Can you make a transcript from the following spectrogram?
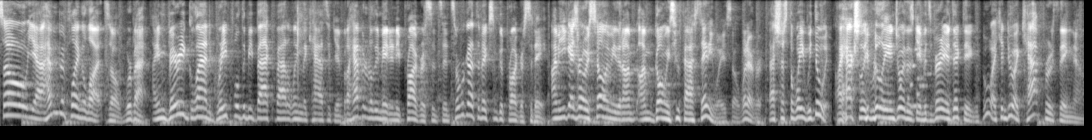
So yeah, I haven't been playing a lot, so we're back. I'm very glad, grateful to be back battling the cats again, but I haven't really made any progress since then, so we're gonna have to make some good progress today. I mean, you guys are always telling me that I'm, I'm going too fast anyway, so whatever. That's just the way we do it. I actually really enjoy this game. It's very addicting. Ooh, I can do a cat fruit thing now.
